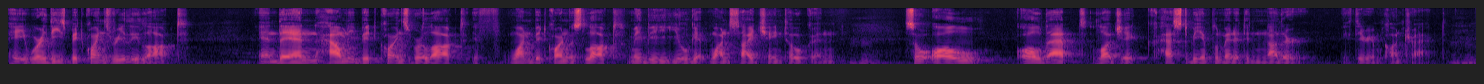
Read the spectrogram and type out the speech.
hey, were these bitcoins really locked, and then how many bitcoins were locked? If one bitcoin was locked, maybe you'll get one sidechain token. Mhm. So all all that logic has to be implemented in another Ethereum contract. Mhm.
